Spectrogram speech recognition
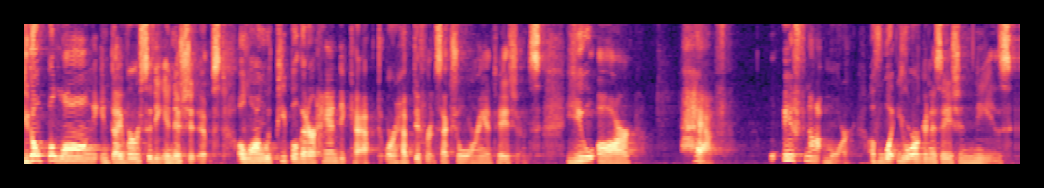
You don't belong in diversity initiatives along with people that are handicapped or have different sexual orientations. You are half if not more, of what your organization needs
